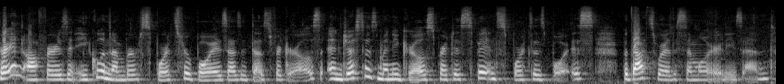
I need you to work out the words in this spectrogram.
Triton offers an equal number of sports for boys as it does for girls, and just as many girls participate in sports as boys, but that's where the similarities end.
